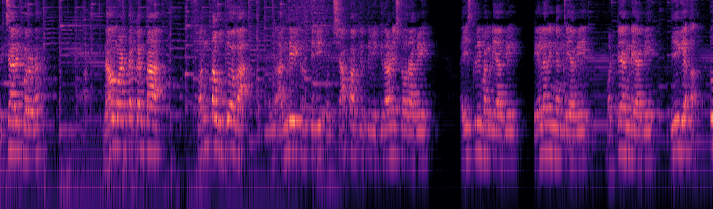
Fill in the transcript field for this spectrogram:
ವಿಚಾರಕ್ಕೆ ಬರೋಣ. ನಾವು ಮಾಡ್ತಕ್ಕಂಥ ಸ್ವಂತ ಉದ್ಯೋಗ, ಒಂದು ಅಂಗಡಿ ಇಟ್ಟಿರ್ತೀವಿ, ಒಂದು ಶಾಪ್ ಹಾಕಿರ್ತೀವಿ, ಕಿರಾಣಿ ಸ್ಟೋರ್ ಆಗಲಿ ಐಸ್ ಕ್ರೀಮ್ ಅಂಗಡಿ ಆಗಲಿ ಟೇಲರಿಂಗ್ ಅಂಗಡಿ ಆಗಲಿ, ಬಟ್ಟೆ ಅಂಗಡಿ ಆಗಲಿ, ಹೀಗೆ ಹತ್ತು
